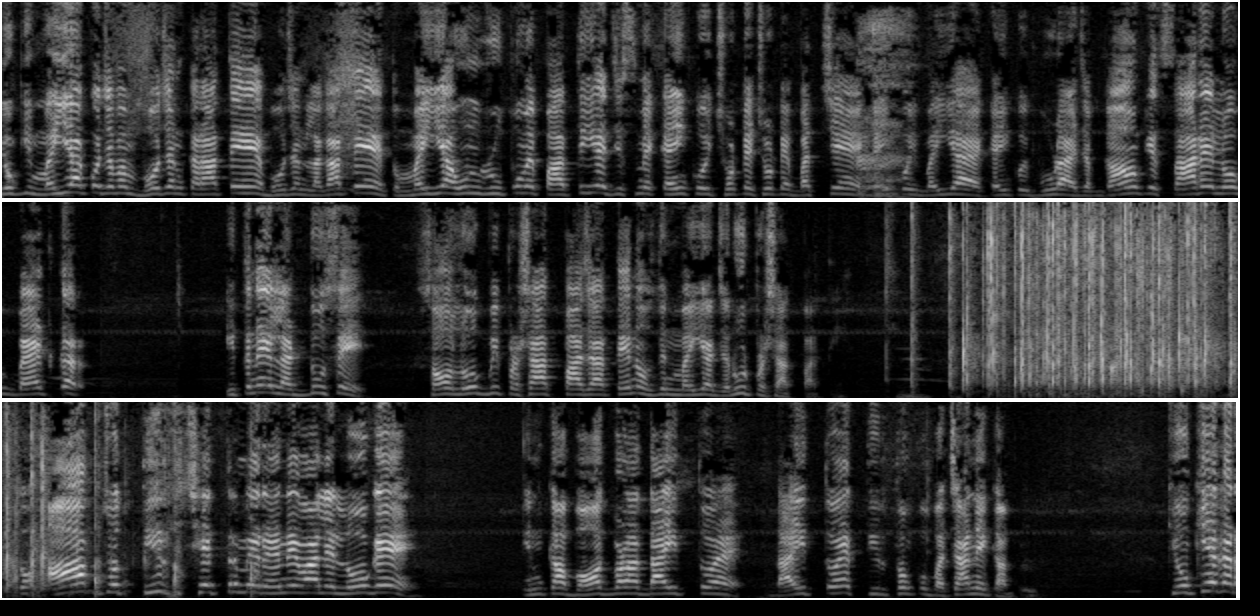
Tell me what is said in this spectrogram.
क्योंकि मैया को जब हम भोजन कराते हैं भोजन लगाते हैं तो मैया उन रूपों में पाती है जिसमें कहीं कोई छोटे छोटे बच्चे हैं कहीं कोई मैया है कहीं कोई बूढ़ा है। जब गाँव के सारे लोग बैठकर इतने लड्डू से सौ लोग भी प्रसाद पा जाते हैं ना उस दिन मैया ज़रूर प्रसाद पाती तो आप जो तीर्थ क्षेत्र में रहने वाले लोग हैं, इनका बहुत बड़ा दायित्व तो है। दायित्व तो है तीर्थों को बचाने का भी। क्योंकि अगर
